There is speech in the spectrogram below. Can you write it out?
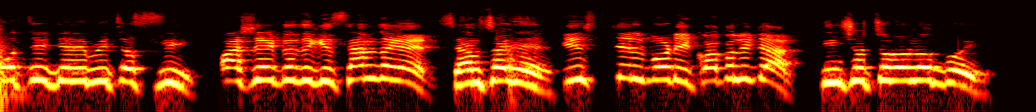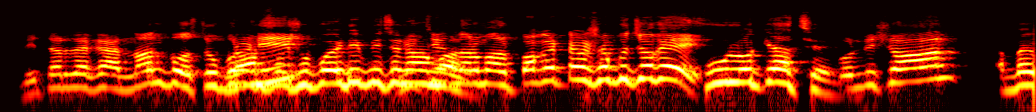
পঁচিশ ডেলিভারি চার্জ ফ্রি পাশে একটা দেখি স্যামসাং এর স্যামসাং এর স্টিল বডি কত লিটার তিনশো চৌরানব্বই। ভিতর দেখা নন পোস্ট উপরে ডিপ সুপার ডিপ নিচে নিচে নরমাল নরমাল পকেটটা সবকিছু ওকে ফুল ওকে আছে। কন্ডিশন ভাই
